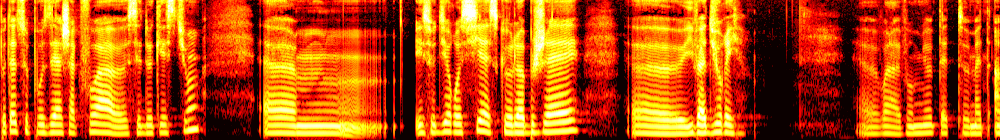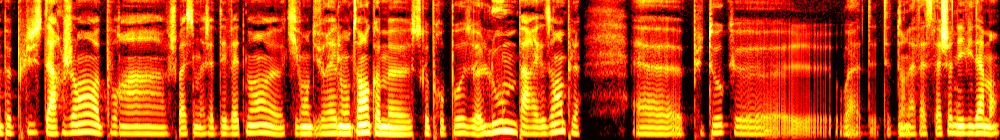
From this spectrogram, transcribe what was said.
peut-être se poser à chaque fois ces deux questions. Euh, et se dire aussi, est-ce que l'objet, euh, il va durer? Euh, voilà, il vaut mieux peut-être mettre un peu plus d'argent pour un, je sais pas si on achète des vêtements qui vont durer longtemps, comme ce que propose Loom par exemple, plutôt que voilà, d'être dans la fast fashion évidemment.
